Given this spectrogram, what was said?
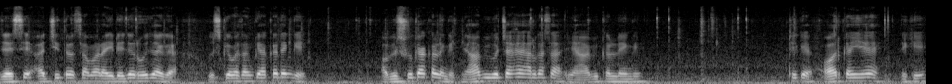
जैसे अच्छी तरह से हमारा इरेजर हो जाएगा, उसके बाद हम क्या करेंगे? अब इसको क्या कर लेंगे? यहाँ भी बचा है हल्का सा, यहाँ भी कर लेंगे। ठीक है, और कहीं है? देखिए,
